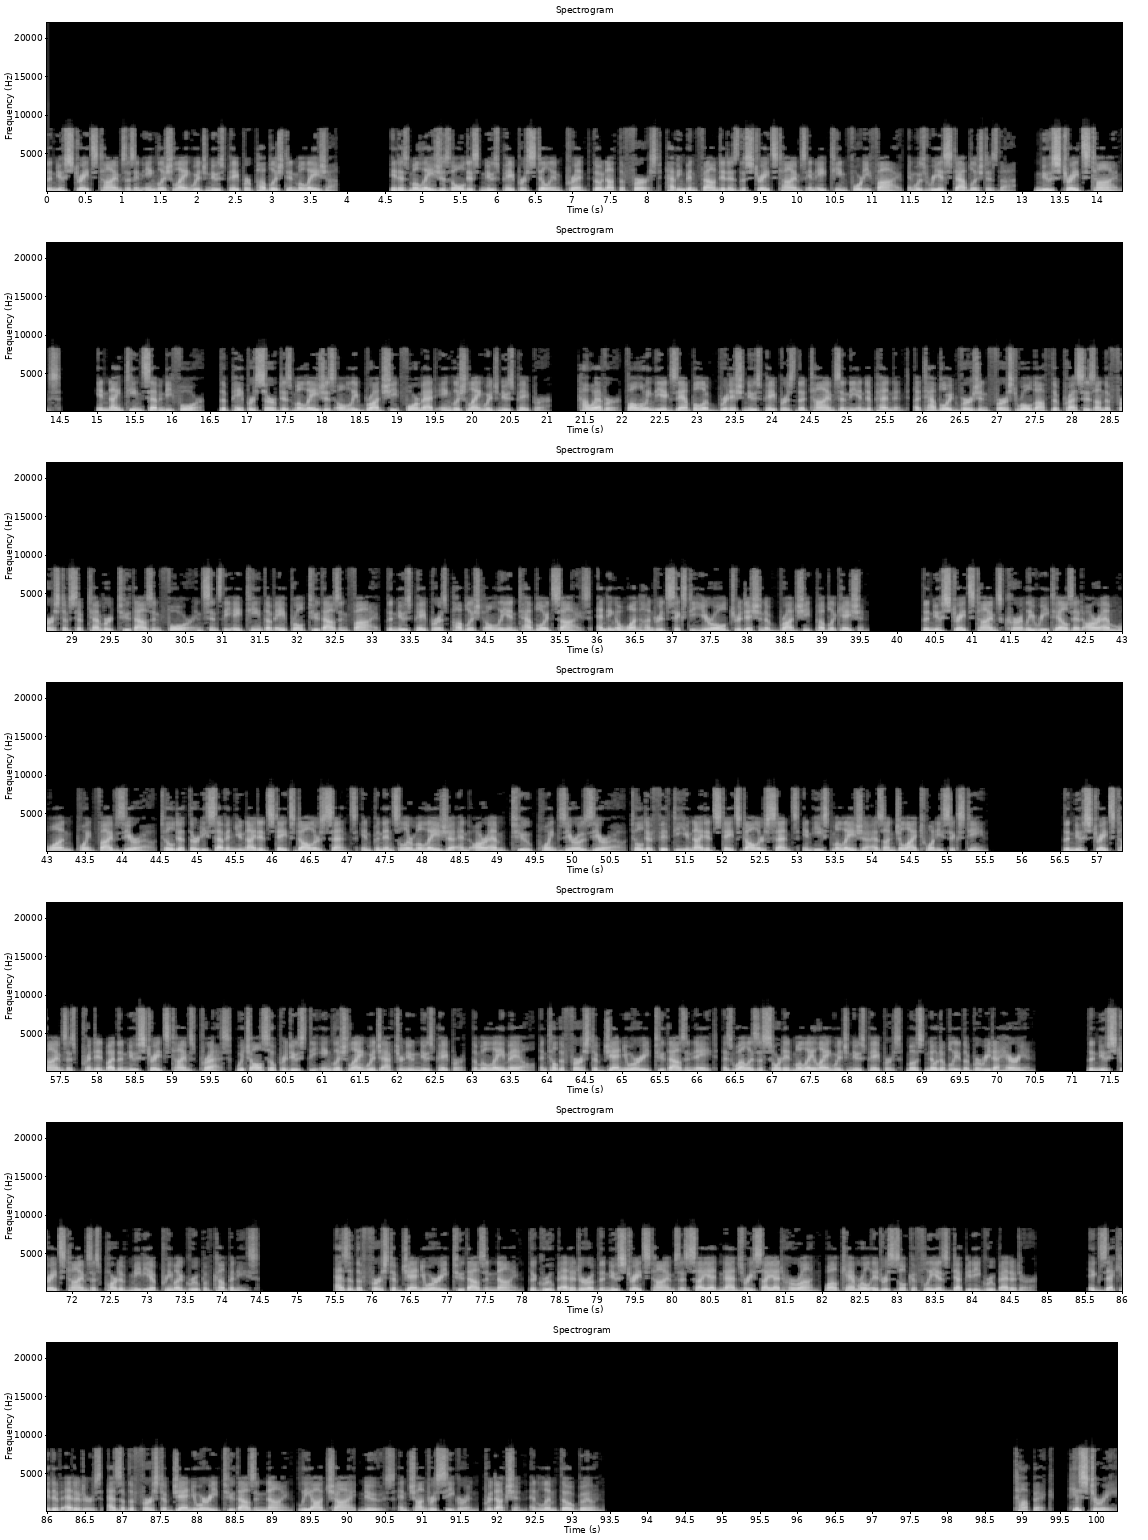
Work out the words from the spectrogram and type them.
The New Straits Times is an English-language newspaper published in Malaysia. It is Malaysia's oldest newspaper still in print though not the first, having been founded as the Straits Times in 1845, and was re-established as the New Straits Times in 1974. The paper served as Malaysia's only broadsheet format English-language newspaper. However, following the example of British newspapers The Times and The Independent, a tabloid version first rolled off the presses on 1 September 2004 and since 18 April 2005, the newspaper is published only in tabloid size, ending a 160-year-old tradition of broadsheet publication. The New Straits Times currently retails at RM 1.50 tilde 37 United States dollars cents in peninsular Malaysia and RM 2.00 tilde 50 United States dollars cents in East Malaysia as on July 2016. The New Straits Times is printed by the New Straits Times Press, which also produced the English-language afternoon newspaper, the Malay Mail, until 1 January 2008, as well as assorted Malay-language newspapers, most notably the Berita Harian. The New Straits Times is part of Media Prima group of companies. As of 1 January 2009, the group editor of the New Straits Times is Syed Nadzri Syed Harun, while Kamrul Idris Zulkifli is deputy group editor. Executive editors, as of 1 January 2009, Lee Ah Chai news and Chandra Segaran production and Lim Tho Boon. History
